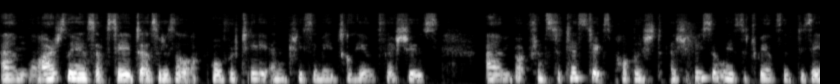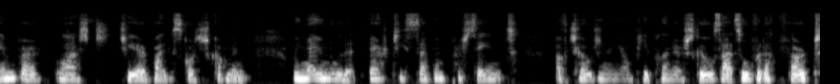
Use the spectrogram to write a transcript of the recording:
um, largely, as I've said, as a result of poverty and increasing mental health issues. Um, but from statistics published as recently as the 12th of December last year by the Scottish Government, we now know that 37% of children and young people in our schools. That's over a third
